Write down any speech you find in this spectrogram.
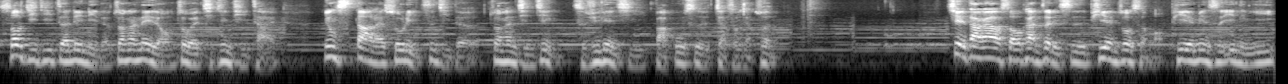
收集及整理你的专案内容作为情境题材，用 STAR 来梳理自己的专案情境，持续练习，把故事讲熟讲顺。谢谢大家的收看，这里是 PM 做什么？PM 面试一零一，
